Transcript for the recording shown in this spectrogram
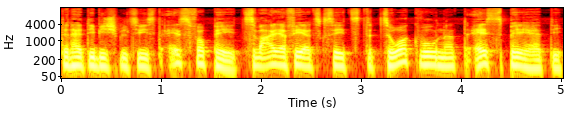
Dann hätte beispielsweise die SVP 42 Sitze dazu gewonnen, die SP hätte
